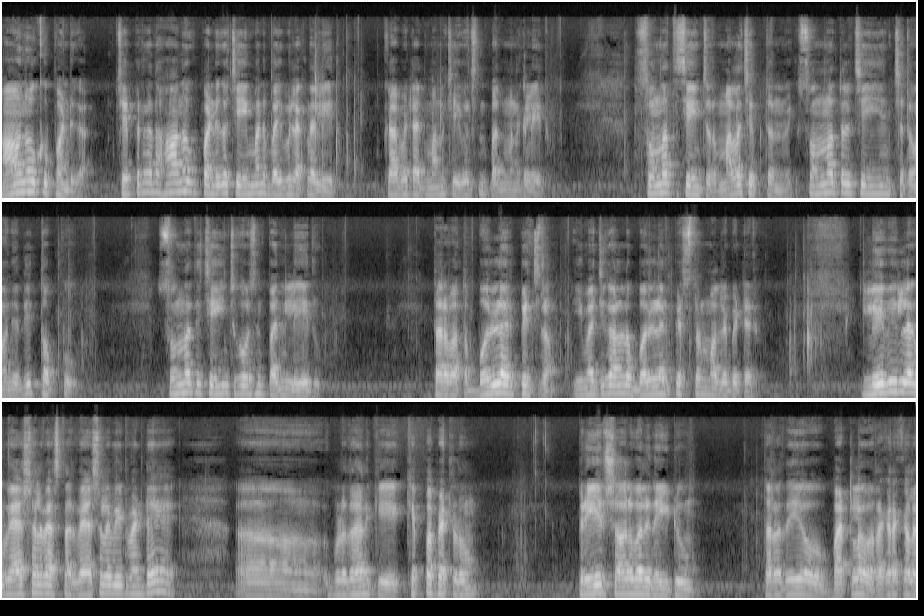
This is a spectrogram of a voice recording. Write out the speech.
హానోకు పండుగ. చెప్పాను కదా హానోకు పండుగ చేయమని బైబిల్ అక్కడ లేదు. కాబట్టి అది మనం చేయవలసిన పని మనకు లేదు. సున్నతి చేయించడం మళ్ళీ చెప్తాను మీకు. సున్నతులు చేయించడం అనేది తప్పు. సున్నతి చేయించుకోవాల్సిన పని లేదు. తర్వాత బొల్లు అర్పించడం. ఈ మధ్యకాలంలో బొల్లు అర్పించడం మొదలుపెట్టారు. లేవీళ్ళకి వేషాలు వేస్తున్నారు. వేషాలు వేయటమంటే ఇప్పుడు దానికి కిప్ప పెట్టడం ప్రేయర్ శాలువాలు నేయటం తర్వాత ఏవో బట్టలు రకరకాల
